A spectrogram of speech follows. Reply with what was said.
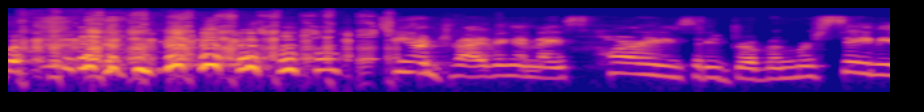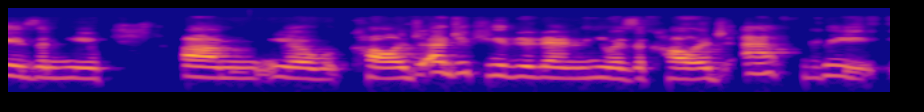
but you know, driving a nice car. He said he drove a Mercedes and he um, you know, college educated and he was a college athlete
